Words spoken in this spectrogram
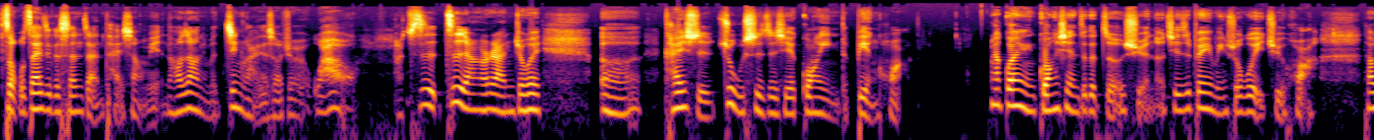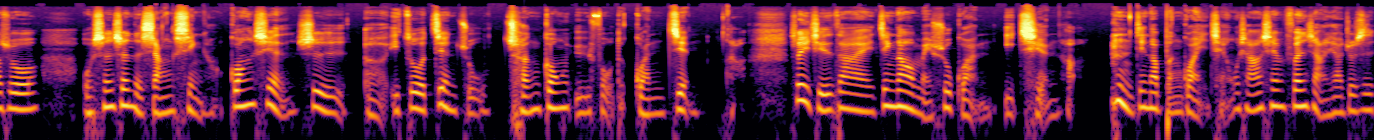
走在这个伸展台上面，然后让你们进来的时候就会哇哦，自自然而然就会呃开始注视这些光影的变化。那关于光线这个哲学呢，其实贝聿铭说过一句话，他说。我深深的相信，哈，光线是呃一座建筑成功与否的关键，哈。所以，其实，在进到美术馆以前，哈，进到本馆以前，我想要先分享一下，就是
